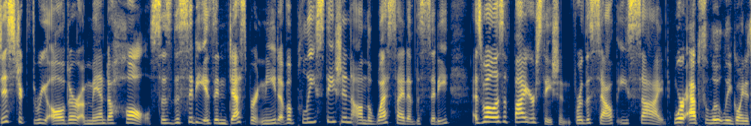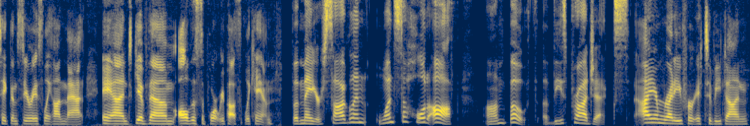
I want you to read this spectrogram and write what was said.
District 3 Alder Amanda Hall says the city is in desperate need of a police station on the west side of the city, as well as a fire station for the southeast side. We're absolutely going to take them seriously on that and give them all the support we possibly can. But Mayor Soglin wants to hold off on both of these projects. I am ready for it to be done.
